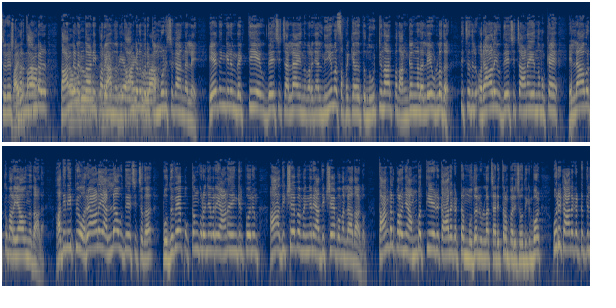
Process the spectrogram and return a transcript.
സുരേഷ് കുമാർ താങ്കൾ താങ്കൾ എന്താണ് ഈ പറയുന്നത്? താങ്കളും ഒരു കമ്മ്യൂണിസ്റ്റ് കമ്മ്യൂണിസ്റ്റുകാരനല്ലേ? ഏതെങ്കിലും വ്യക്തിയെ ഉദ്ദേശിച്ചല്ല എന്ന് പറഞ്ഞാൽ നിയമസഭയ്ക്കകത്ത് നൂറ്റി നാൽപ്പത് അംഗങ്ങളല്ലേ ഉള്ളത്? ഉദ്ദേശിച്ചതിൽ ഒരാളെ ഉദ്ദേശിച്ചാണ് എന്നുമൊക്കെ എല്ലാവർക്കും അറിയാവുന്നതാണ്. അതിനിപ്പോ ഒരാളെ അല്ല ഉദ്ദേശിച്ചത് പൊതുവെ പൊക്കം കുറഞ്ഞവരെയാണ് എങ്കിൽ പോലും ആ അധിക്ഷേപം എങ്ങനെ അധിക്ഷേപമല്ലാതാകും? താങ്കൾ പറഞ്ഞ അമ്പത്തിയേഴ് കാലഘട്ടം മുതലുള്ള ചരിത്രം പരിശോധിക്കുമ്പോൾ ഒരു കാലഘട്ടത്തിൽ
